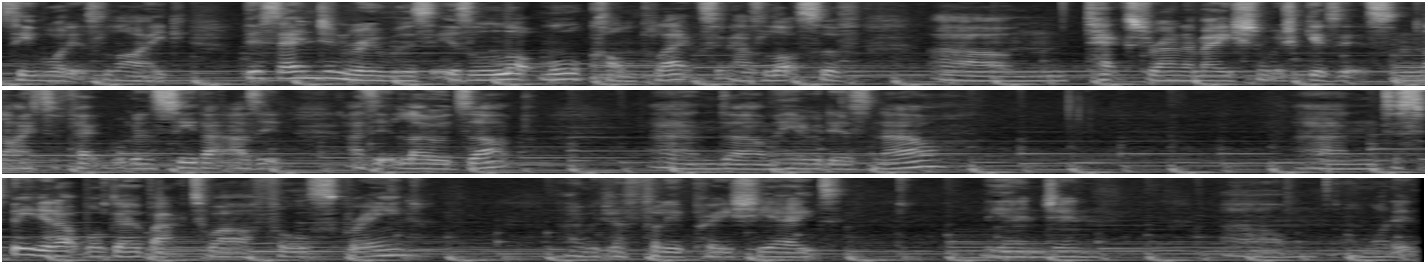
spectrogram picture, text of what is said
see what it's like. This engine room is, is a lot more complex. It has lots of um, texture animation, which gives it some nice effect. We're going to see that as it as it loads up, and um, here it is now. And to speed it up, we'll go back to our full screen, and we can fully appreciate the engine um, and what it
